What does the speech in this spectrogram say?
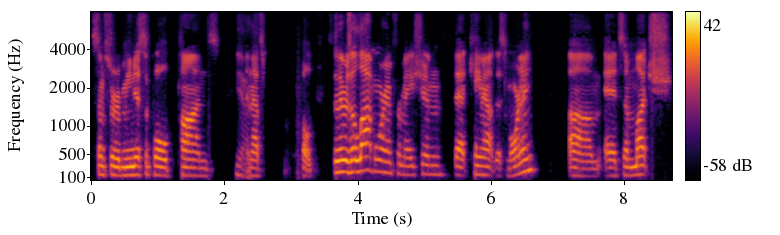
some sort of municipal ponds, yeah. and that's So there was a lot more information that came out this morning, um, and it's a much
